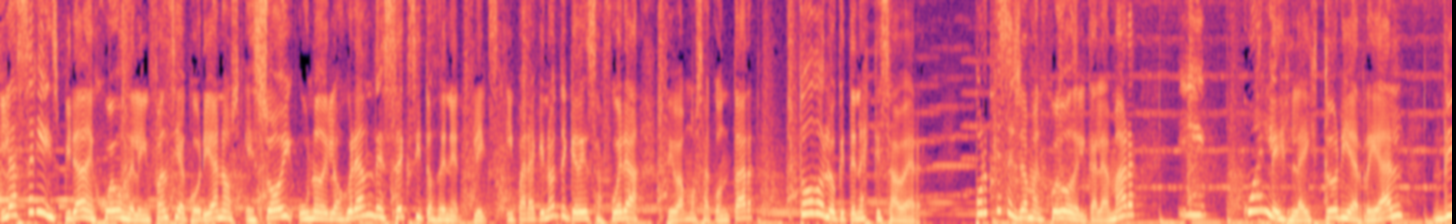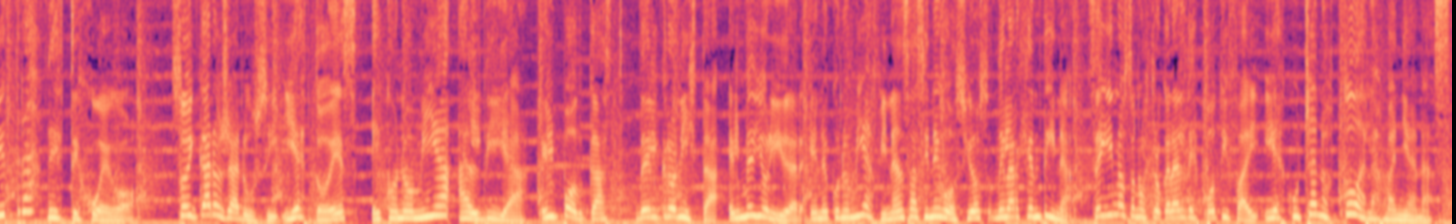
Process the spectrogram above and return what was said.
La serie inspirada en juegos de la infancia coreanos es hoy uno de los grandes éxitos de Netflix y para que no te quedes afuera te vamos a contar todo lo que tenés que saber. ¿Por qué se llama el juego del calamar? ¿Y cuál es la historia real detrás de este juego? Soy Caro Yaruzzi y esto es Economía al Día, el podcast del Cronista, el medio líder en economía, finanzas y negocios de la Argentina. Seguimos en nuestro canal de Spotify y escuchanos todas las mañanas.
